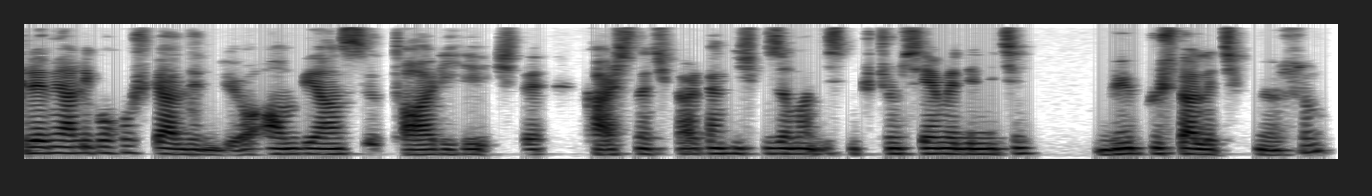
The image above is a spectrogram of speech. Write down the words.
Premier Lig'e hoş geldin diyor. Ambiyansı, tarihi işte karşısına çıkarken hiçbir zaman ismi küçümseyemediğin için büyük güçlerle çıkmıyorsun.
